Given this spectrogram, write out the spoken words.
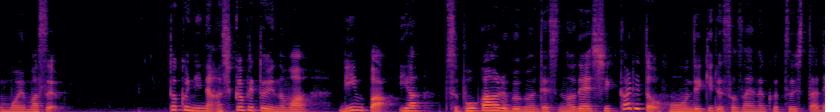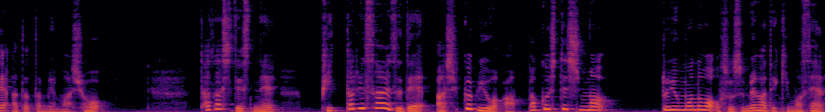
思います。特にね足首というのはリンパやツボがある部分ですのでしっかりと保温できる素材の靴下で温めましょう。ただしですねぴったりサイズで足首を圧迫してしまうというものはおすすめができません。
